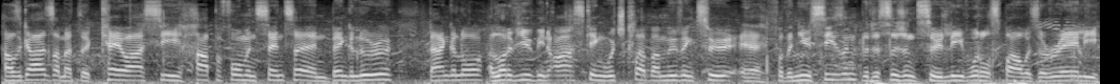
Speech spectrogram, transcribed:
How's it guys? I'm at the KIOC High Performance Center in Bengaluru, Bangalore. A lot of you have been asking which club I'm moving to uh, for the new season. The decision to leave Woodhall Spa was a really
